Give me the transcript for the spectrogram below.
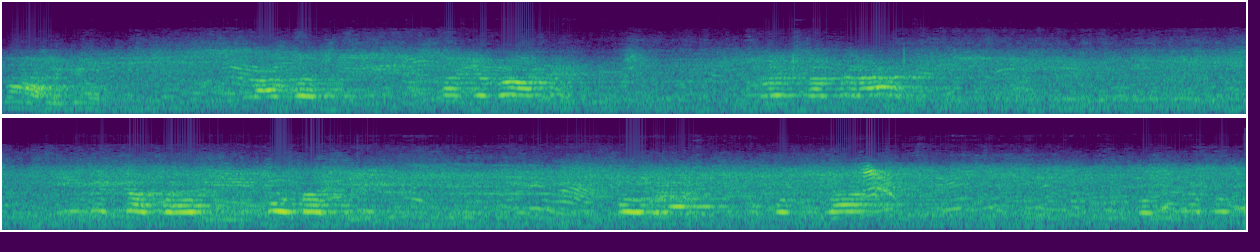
Dla gości i już na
